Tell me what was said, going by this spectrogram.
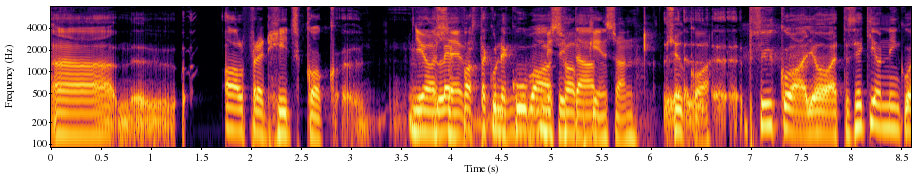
äh, Alfred Hitchcock joo, leffasta, kun ne kuvaa Miss sitä. Hopkinson, psykoa. Psykoa, joo, että sekin on niinku,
